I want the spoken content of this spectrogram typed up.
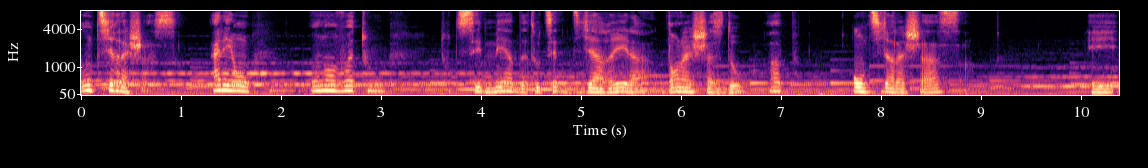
On tire la chasse. Allez, on, on envoie tout, toutes ces merdes, toute cette diarrhée là dans la chasse d'eau. Hop, on tire la chasse et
